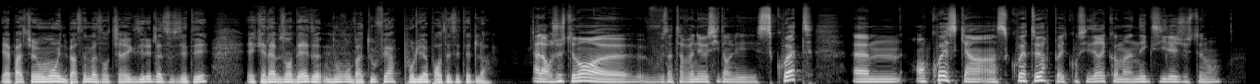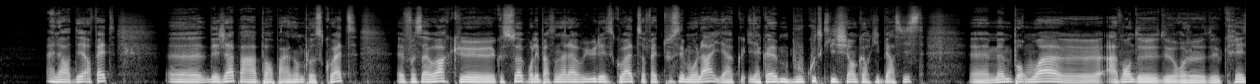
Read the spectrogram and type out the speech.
Et à partir du moment où une personne va se sentir exilée de la société et qu'elle a besoin d'aide, nous, on va tout faire pour lui apporter cette aide-là. Alors justement, euh, vous intervenez aussi dans les squats. Euh, en quoi est-ce qu'un un squatteur peut être considéré comme un exilé justement? Alors, en fait, euh, déjà par rapport par exemple au squat, il faut savoir que que ce soit pour les personnes à la rue, les squats, en fait tous ces mots-là, il y a, y a quand même beaucoup de clichés encore qui persistent. Euh, même pour moi, euh, avant de, de, créer,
